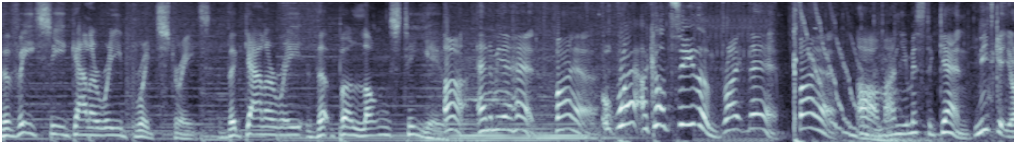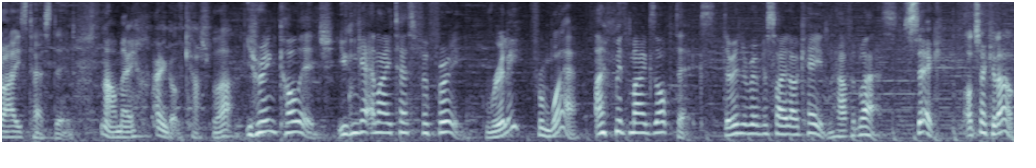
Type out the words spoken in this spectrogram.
The VC Gallery, Bridge Street. The gallery that belongs to you. Ah, enemy ahead. Fire. Oh, where? I can't see them. Right there. Fire. Oh man, you missed again. You need to get your eyes tested. Nah, mate, I ain't got the cash for that. You're in college. You can get an eye test for free. Really? From where? I'm with Mags Optics. They're in the Riverside Arcade in Haverfordwest. Sick. I'll check it out.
